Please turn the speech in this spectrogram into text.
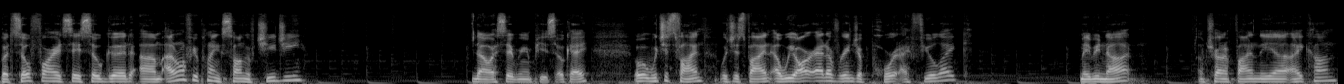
but so far, I'd say so good. Um, I don't know if you're playing Song of Chi-Ji. No, I say Ring Peace. Okay, oh, which is fine. Which is fine. Uh, we are out of range of port. I feel like. Maybe not. I'm trying to find the uh, icon.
